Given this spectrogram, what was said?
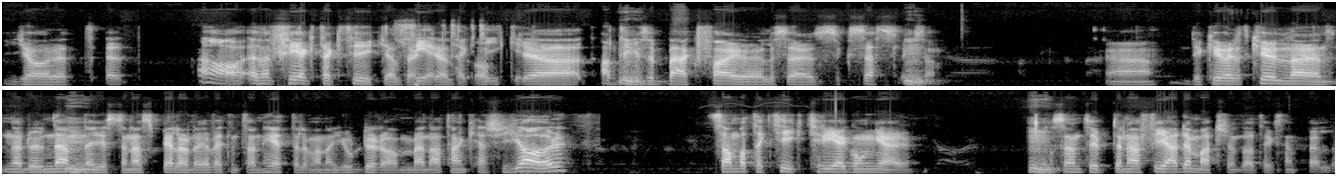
gör ett, ett ja, en feg taktik helt Feg enkelt. taktik, Och eh, antingen Mm. så backfire eller så är det en success liksom. Eh, det kan ju vara rätt kul när, när du nämner Mm. just den här spelaren, jag vet inte vad han heter eller vad han gjorde då, men att han kanske gör samma taktik tre gånger. Mm. Och sen typ den här fjärde matchen då till exempel.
